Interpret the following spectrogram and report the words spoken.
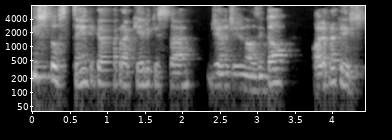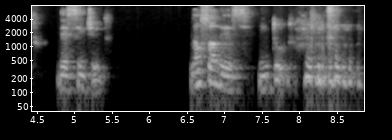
cristocêntrica para aquele que está diante de nós. Então, olha para Cristo nesse sentido. Não só nesse, em tudo.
